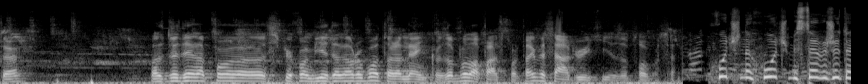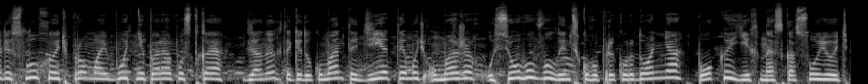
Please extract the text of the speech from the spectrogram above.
так. Ось людина поспіхом їде на роботу раненько, забула паспорт, а й висаджують її з автобуса. Хоч не хоч, місцеві жителі слухають про майбутні перепустки. Для них такі документи діятимуть у межах усього волинського прикордоння, поки їх не скасують.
